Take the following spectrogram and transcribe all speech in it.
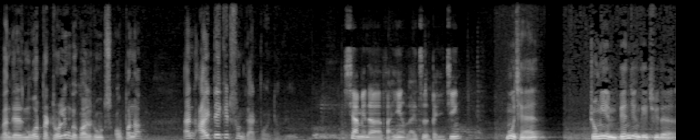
when there is more patrolling because routes open up. And I take it from that point of view. 下面的反应来自北京。目前， 中印边境地区的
